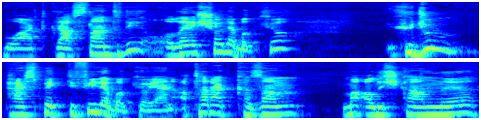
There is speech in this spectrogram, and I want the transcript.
bu artık rastlantı değil olaya şöyle bakıyor. Hücum perspektifiyle bakıyor. Yani atarak kazanma alışkanlığı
